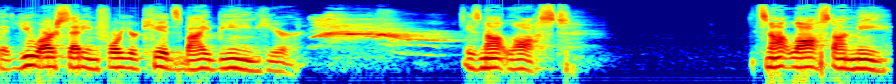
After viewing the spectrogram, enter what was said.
that you are setting for your kids by being here is not lost. It's not lost on me.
